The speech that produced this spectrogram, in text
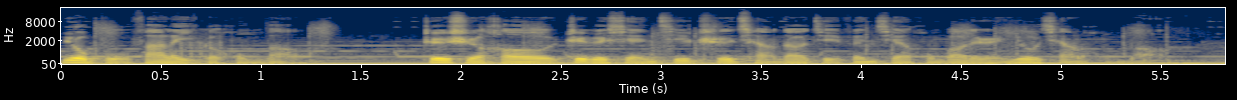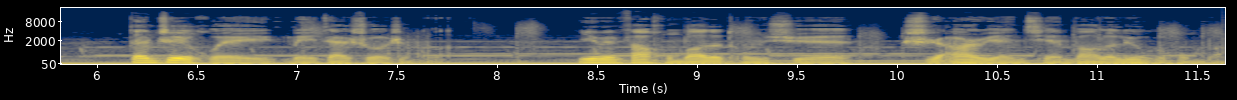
又补发了一个红包。这时候，这个嫌弃只抢到几分钱红包的人又抢了红包。但这回没再说什么了，因为发红包的同学十二元钱包了六个红包。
